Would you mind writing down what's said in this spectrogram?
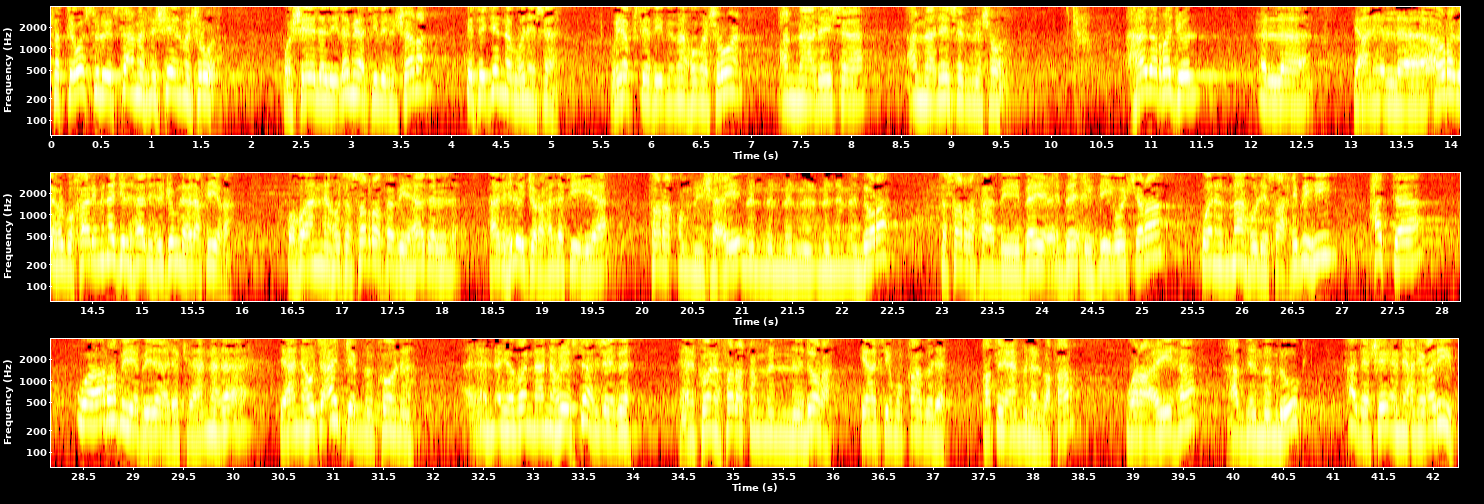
فالتوسل يستعمل في الشيء المشروع والشيء الذي لم يأتي به الشرع يتجنبه الإنسان ويكتفي بما هو مشروع عما ليس عما ليس بمشروع. هذا الرجل يعني أورده البخاري من أجل هذه الجملة الأخيرة وهو أنه تصرف بهذا هذه الأجرة التي هي فرق من شعير من من من من, من, ذرة تصرف ببيع البيع فيه والشراء ونماه لصاحبه حتى ورضي بذلك لأنه لأنه تعجب من كونه يظن أنه يستهزئ به يعني كونه فرق من ذرة يأتي مقابله قطيع من البقر وراعيها عبد المملوك هذا شيء يعني غريب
